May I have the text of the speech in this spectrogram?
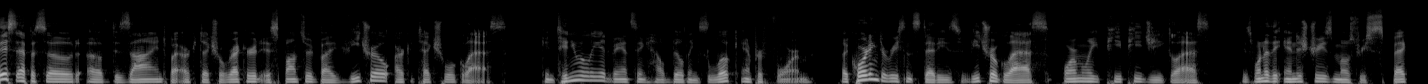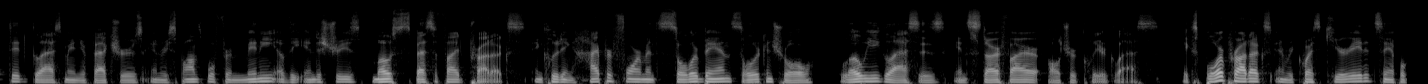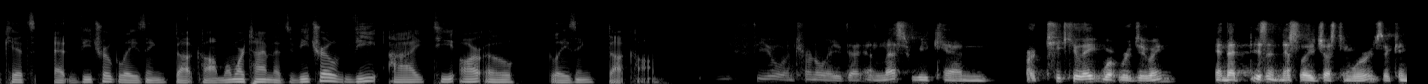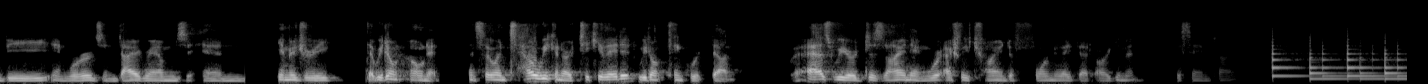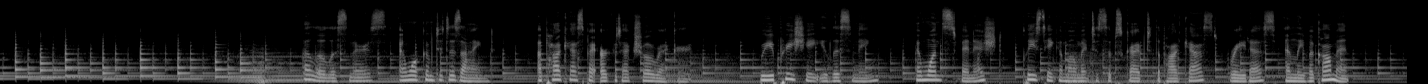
This episode of Designed by Architectural Record is sponsored by Vitro Architectural Glass, continually advancing how buildings look and perform. According to recent studies, Vitro Glass, formerly PPG Glass, is one of the industry's most respected glass manufacturers and responsible for many of the industry's most specified products, including high performance Solarban solar control, low E glasses, and Starfire ultra clear glass. Explore products and request curated sample kits at vitroglazing.com. One more time, that's vitro, V I T R O, glazing.com. We feel internally that unless we can articulate what we're doing, and that isn't necessarily just in words, it can be in words and diagrams and imagery, that we don't own it. And so until we can articulate it, we don't think we're done. As we are designing, we're actually trying to formulate that argument at the same time. Hello, listeners, and welcome to Designed, a podcast by Architectural Record. We appreciate you listening, and once finished, please take a moment to subscribe to the podcast, rate us, and leave a comment.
